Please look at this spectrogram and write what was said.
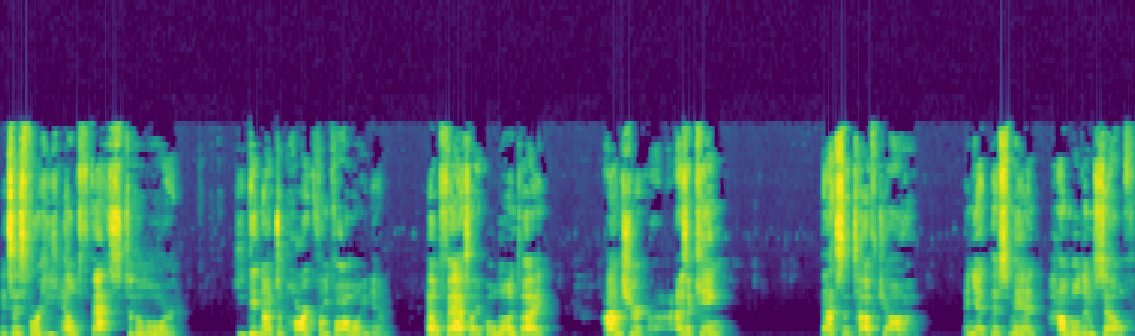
It says, For he held fast to the Lord. He did not depart from following him. Held fast, like hold on tight. I'm sure, as a king, that's a tough job. And yet, this man humbled himself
